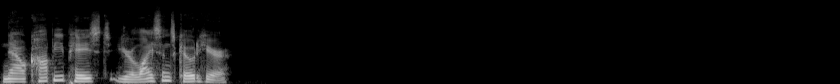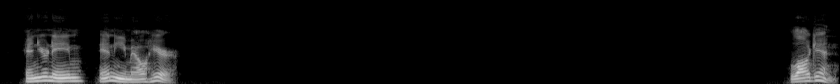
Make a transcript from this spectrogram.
Now copy paste your license code here. And your name and email here. Log in.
